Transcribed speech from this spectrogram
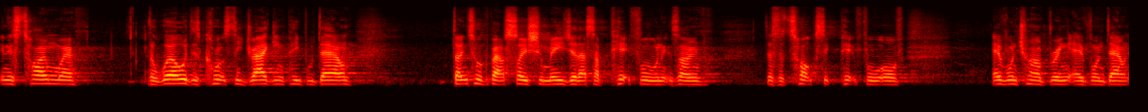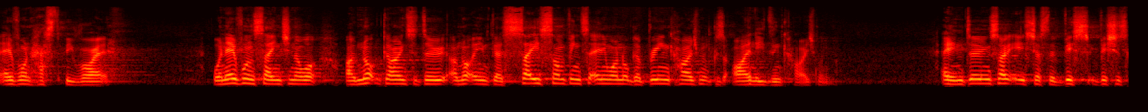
In this time where the world is constantly dragging people down. Don't talk about social media, that's a pitfall in its own. That's a toxic pitfall of everyone trying to bring everyone down. Everyone has to be right. When everyone's saying, you know what, I'm not going to do, I'm not even going to say something to anyone, I'm not going to bring encouragement because I need encouragement. And in doing so, it's just a vicious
